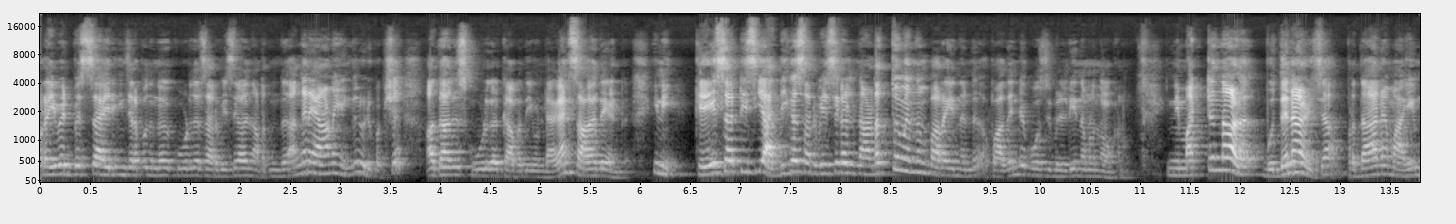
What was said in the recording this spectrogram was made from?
പ്രൈവറ്റ് ബസ് ആയിരിക്കും ചിലപ്പോൾ നിങ്ങൾക്ക് കൂടുതൽ സർവീസുകൾ നടത്തുന്നത്. അങ്ങനെയാണെങ്കിൽ ഒരു പക്ഷേ അതാത് സ്കൂളുകൾക്ക് അവധി ഉണ്ടാകാൻ സാധ്യതയുണ്ട്. ഇനി K S R T C അധിക സർവീസുകൾ നടത്തുമെന്നും പറയുന്നുണ്ട്. അപ്പോൾ അതിന്റെ പോസിബിലിറ്റി നമ്മൾ നോക്കണം. ഇനി മറ്റന്നാൾ ബുധനാഴ്ച പ്രധാനമായും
